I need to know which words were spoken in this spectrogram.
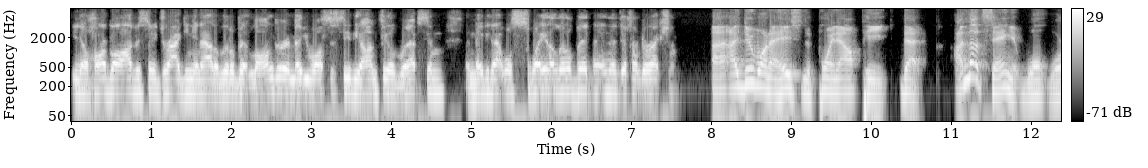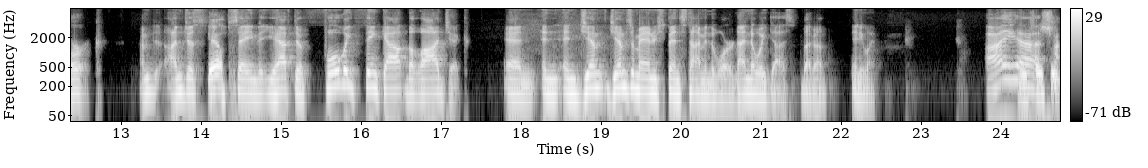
you know Harbaugh obviously dragging it out a little bit longer and maybe wants to see the on-field reps and and maybe that will sway it a little bit in a different direction. I do want to hasten to point out, Pete, that I'm not saying it won't work. I'm I'm just yeah. saying that you have to fully think out the logic. And and and Jim Jim's a man who spends time in the Word. I know he does, but uh, anyway. I uh, appreciate,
